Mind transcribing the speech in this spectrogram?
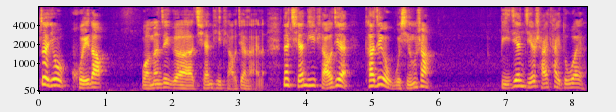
这就回到。我们这个前提条件来了，那前提条件，他这个五行上，比肩劫财太多呀。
